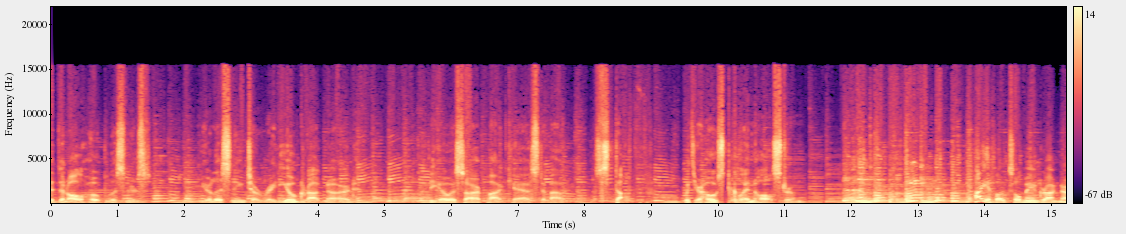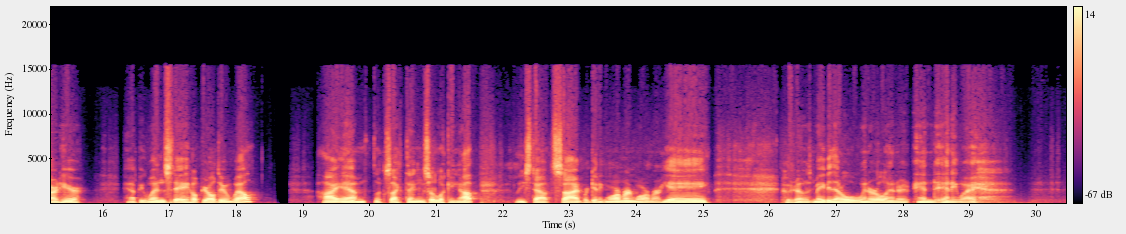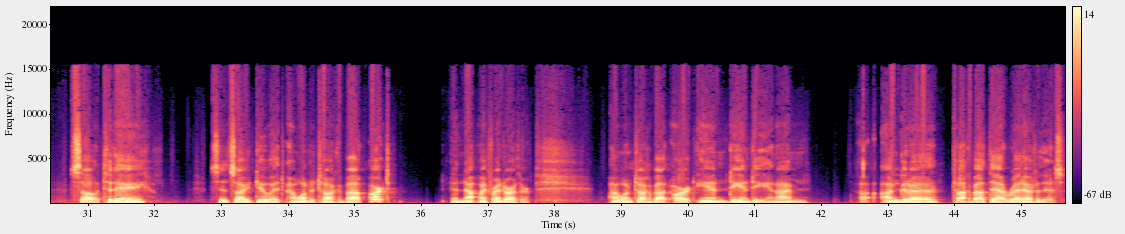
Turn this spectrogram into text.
Abandon all hope, listeners. You're listening to Radio Grognard, the OSR podcast about stuff with your host, Glenn Hallstrom. Hiya, folks. Old Man Grognard here. Happy Wednesday. Hope you're all doing well. I am. Looks like things are looking up. At least outside, we're getting warmer and warmer. Yay. Who knows? Maybe that old winter will end, end anyway. So, today, since I do it, I want to talk about art and not my friend Arthur. I want to talk about art in D&D and I'm I'm going to talk about that right after this.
